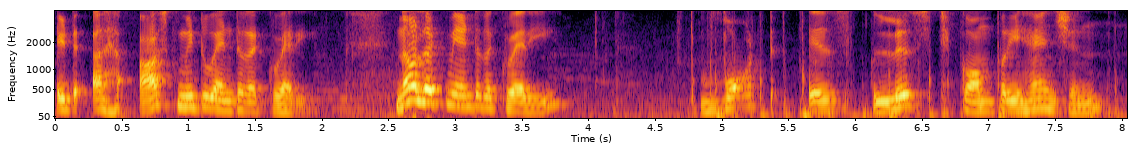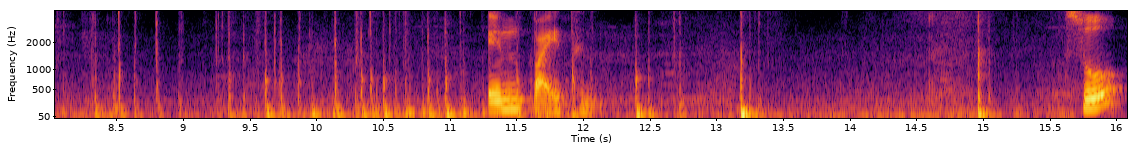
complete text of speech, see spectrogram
It uh, asked me to enter a query. Now let me enter the query. What is list comprehension in python so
